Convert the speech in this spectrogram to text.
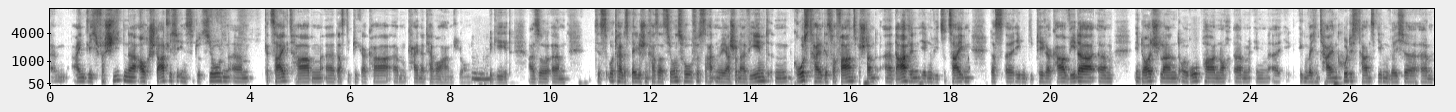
ähm, eigentlich verschiedene auch staatliche Institutionen ähm, gezeigt haben, äh, dass die PKK ähm, keine Terrorhandlung mhm. begeht. Also ähm, das Urteil des belgischen Kassationshofes hatten wir ja schon erwähnt. Ein Großteil des Verfahrens bestand äh, darin, irgendwie zu zeigen, dass äh, eben die PKK weder ähm, in Deutschland, Europa noch ähm, in äh, irgendwelchen Teilen Kurdistans irgendwelche ähm,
